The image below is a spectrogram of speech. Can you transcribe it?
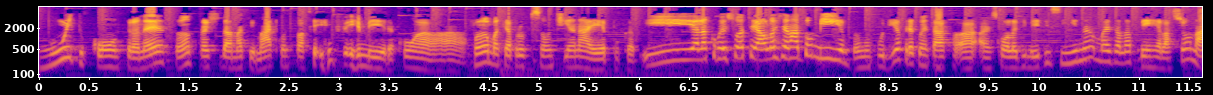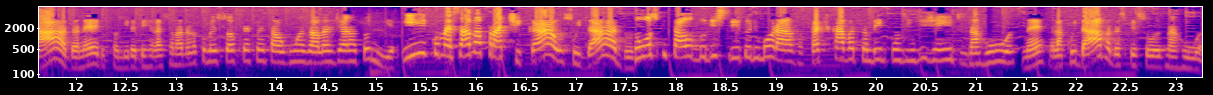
muito contra, né, tanto para estudar matemática quanto para ser enfermeira, com a fama que a profissão tinha na época. E ela começou a ter aulas de anatomia. Então não podia frequentar a, a escola de medicina, mas ela bem relacionada, né, de família bem relacionada, ela começou a frequentar algumas aulas de anatomia. E começava a praticar os cuidados no hospital do distrito onde morava. Praticava também com os indigentes na rua, né? Ela cuidava das pessoas na rua.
